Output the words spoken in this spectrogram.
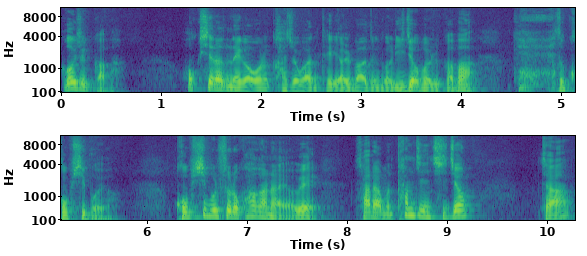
꺼질까 봐. 혹시라도 내가 오늘 가족한테 열받은 걸 잊어버릴까 봐 계속 곱씹어요. 곱씹을수록 화가 나요. 왜? 사람은 탐진치죠? 자,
